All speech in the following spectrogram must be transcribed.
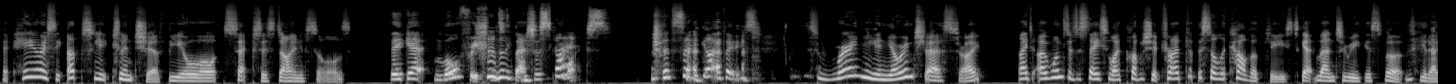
But here is the absolute clincher for your sexist dinosaurs they get more frequent better sex. so guys, it's really in your interest, right? I, I, wanted to say to my publisher, try and put this on the cover, please, to get men to read this book. You know,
